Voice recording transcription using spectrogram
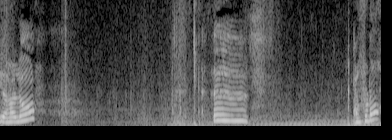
Ja, hallo? Uh, Hva for noe?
